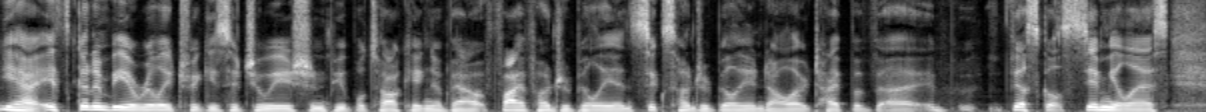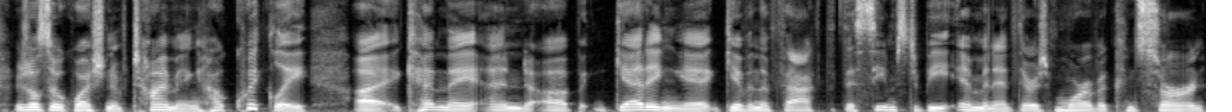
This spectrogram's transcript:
Yeah, it's going to be a really tricky situation. People talking about 500 billion, 600 billion dollar type of uh, fiscal stimulus. There's also a question of timing. How quickly uh, can they end up getting it? Given the fact that this seems to be imminent, there's more of a concern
